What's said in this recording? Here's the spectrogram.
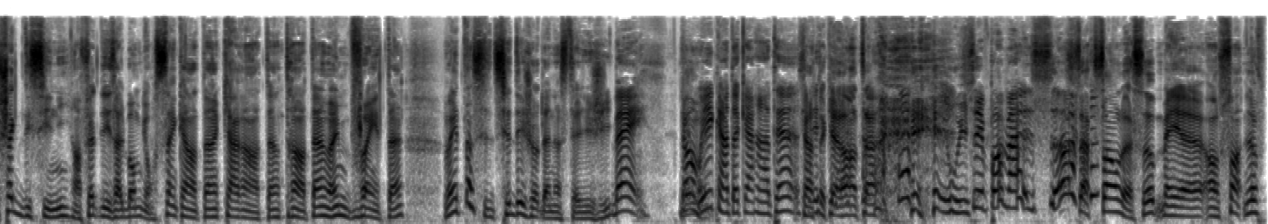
chaque décennie, en fait, des albums qui ont 50 ans, 40 ans, 30 ans, même 20 ans. 20 ans, c'est c'est déjà de la nostalgie. Ben, ben Quand oui, quand t'as 40 ans. Quand t'as 40 ans. oui. C'est pas mal ça. ça ressemble à ça. Mais euh, en 69,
